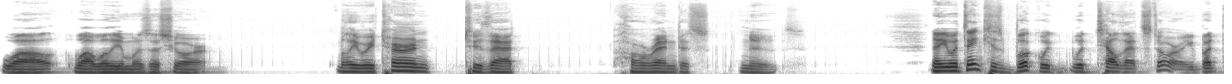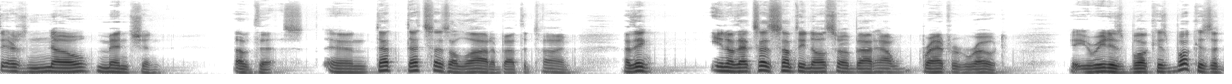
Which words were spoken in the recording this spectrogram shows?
while while William was ashore. Well, he returned to that horrendous news. Now you would think his book would, would tell that story, but there's no mention of this. And that that says a lot about the time. I think you know that says something also about how Bradford wrote you read his book. His book is a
